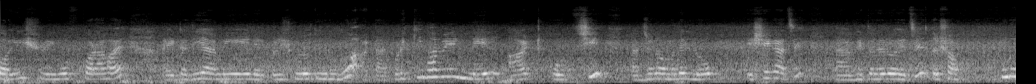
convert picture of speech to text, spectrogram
পলিশ রিমুভ করা হয়। এটা দিয়ে আমি নেল পলিশগুলো তুলবো। আর তারপরে কীভাবে নেল আর্ট করছি, তার জন্য আমাদের লোক এসে গেছে ভেতরে রয়েছে। তো সব, পুরো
